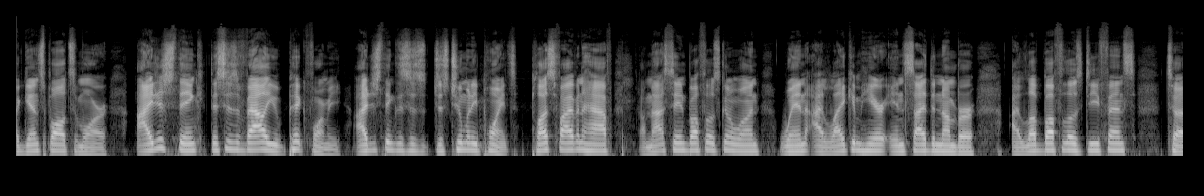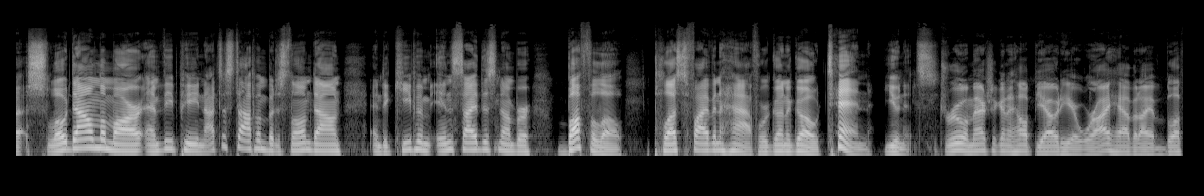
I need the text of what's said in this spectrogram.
against Baltimore. I just think this is a value pick for me. I just think this is just too many points. Plus five and a half. I'm not saying Buffalo's going to win. Win. I like him here inside the number. I love Buffalo's defense to slow down Lamar MVP, not to stop him, but to slow him down and to keep him inside this number. Buffalo plus five and a half. We're going to go 10 units. Drew, I'm actually going to help you out here. Where I have it, I have Bluff,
